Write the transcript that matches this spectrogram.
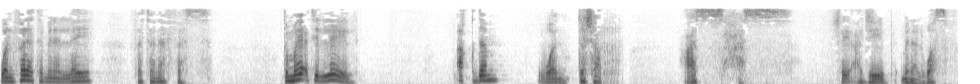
وانفلت من الليل فتنفس. ثم يأتي الليل أقدم وانتشر. عسحس. شيء عجيب من الوصف.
